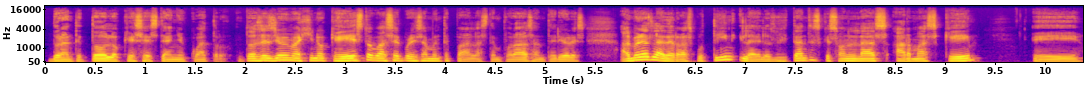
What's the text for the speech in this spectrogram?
durante todo lo que es este año 4. Entonces yo me imagino que esto va a ser precisamente para las temporadas anteriores, al menos la de Rasputin y la de los visitantes, que son las armas que eh,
